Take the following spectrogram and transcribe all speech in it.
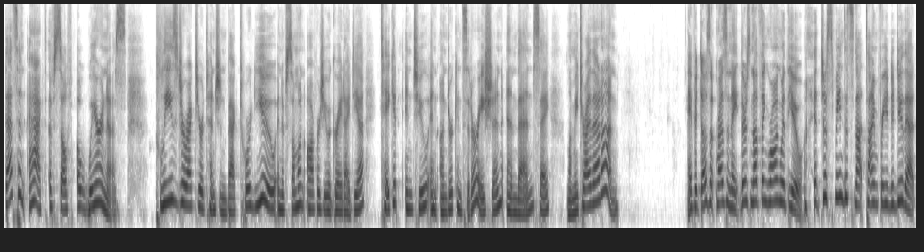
That's an act of self awareness. Please direct your attention back toward you. And if someone offers you a great idea, take it into and under consideration and then say, let me try that on. If it doesn't resonate, there's nothing wrong with you. It just means it's not time for you to do that.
